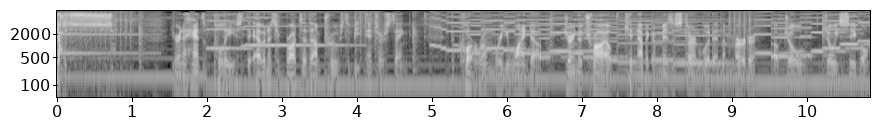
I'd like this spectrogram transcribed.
Yes! You're in the hands of police. The evidence you brought to them proves to be interesting. The courtroom where you wind up. During the trial, the kidnapping of Mrs. Sternwood and the murder of Joel, Joey Siegel,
